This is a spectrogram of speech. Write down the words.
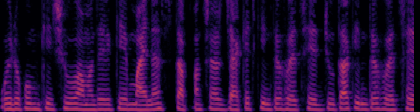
ওই রকম কিছু আমাদেরকে মাইনাস তাপমাত্রার জ্যাকেট কিনতে হয়েছে, জুতা কিনতে হয়েছে।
